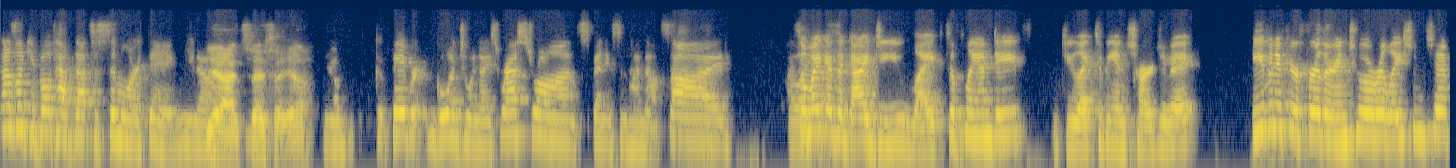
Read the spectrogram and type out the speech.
Sounds like you both have that's a similar thing, you know. Yeah, I'd say so. Yeah. You know, favorite going to a nice restaurant, spending some time outside. I so, like Mike, that. as a guy, do you like to plan dates? Do you like to be in charge of it? Even if you're further into a relationship,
